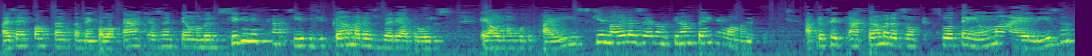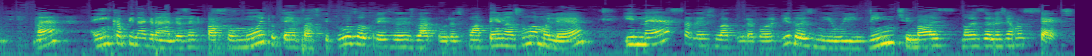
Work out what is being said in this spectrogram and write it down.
mas é importante também colocar que a gente tem um número significativo de câmaras de vereadores é, ao longo do país que não elegeram, que não tem nenhuma mulher. A, a Câmara de João Pessoa tem uma, a Elisa, né? Em Campina Grande, a gente passou muito tempo, acho que duas ou três legislaturas, com apenas uma mulher, e nessa legislatura agora de 2020, nós, nós elegemos sete.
